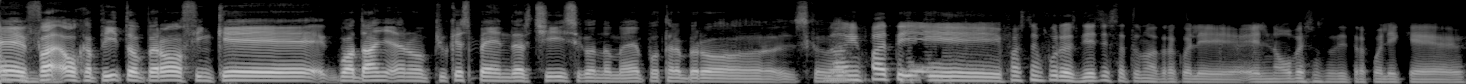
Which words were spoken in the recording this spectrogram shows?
Eh, in giù. fa- ho capito, però finché guadagnano più che spenderci, secondo me potrebbero... Secondo No, me... infatti Fast and Furious 10 è stato uno tra quelli, e il 9 sono stati tra quelli che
